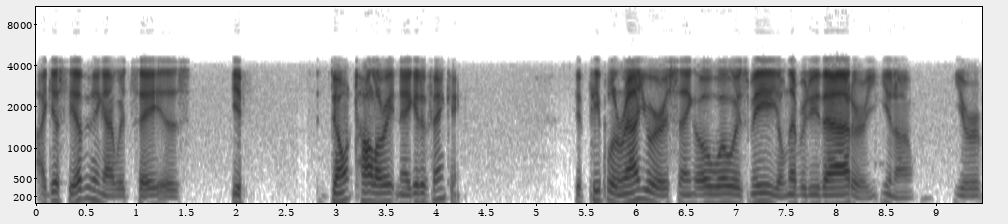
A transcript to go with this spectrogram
I guess the other thing I would say is if don't tolerate negative thinking if people around you are saying, "Oh, woe is me, you'll never do that," or you know, you're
